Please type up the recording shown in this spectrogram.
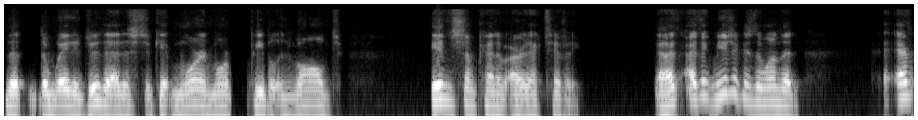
that the way to do that is to get more and more people involved in some kind of art activity. And I, I think music is the one that every,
